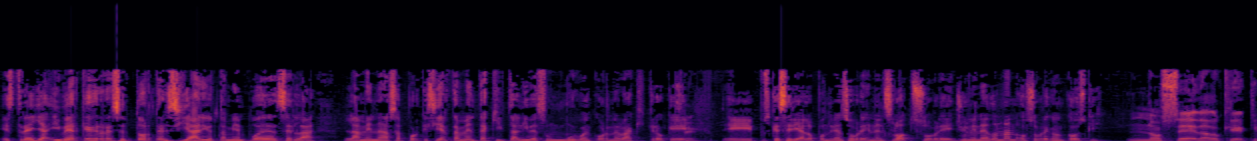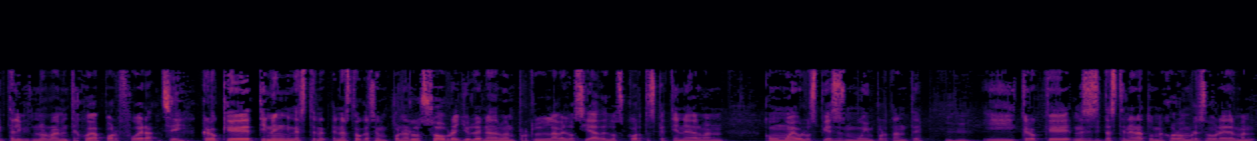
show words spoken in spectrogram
estrella y ver qué receptor terciario también puede ser la, la amenaza, porque ciertamente aquí Talib es un muy buen cornerback creo que, Sí. eh, pues, ¿qué sería? ¿Lo pondrían sobre en el slot, sobre Julian Edelman o sobre Gronkowski? No sé, dado que Kip Talib normalmente juega por fuera, Sí. creo que tienen en, este- en esta ocasión ponerlo sobre Julian Edelman por la velocidad de los cortes que tiene Edelman, cómo mueve los pies es muy importante. Y creo que necesitas tener a tu mejor hombre sobre Edelman.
